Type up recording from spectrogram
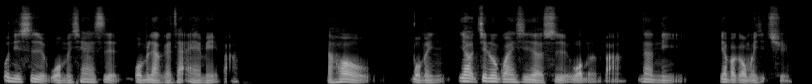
问题是我们现在是我们两个在暧昧吧，然后我们要进入关系的是我们吧，那你要不要跟我们一起去？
